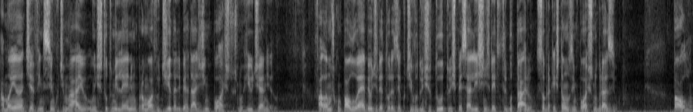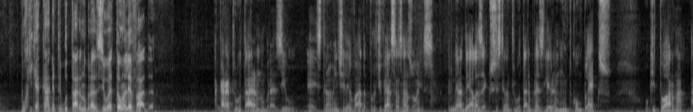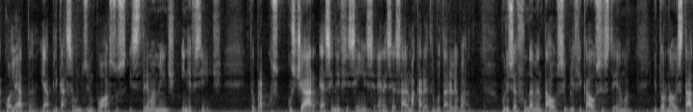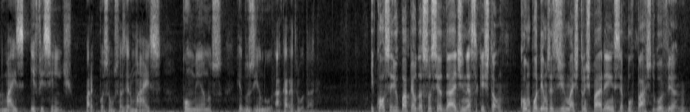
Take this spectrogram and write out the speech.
Amanhã, dia 25 de maio, o Instituto Millennium promove o Dia da Liberdade de Impostos, no Rio de Janeiro. Falamos com Paulo Webel, diretor executivo do Instituto e especialista em direito tributário, sobre a questão dos impostos no Brasil. Paulo, por que a carga tributária no Brasil é tão elevada? A carga tributária no Brasil é extremamente elevada por diversas razões. A primeira delas é que o sistema tributário brasileiro é muito complexo o que torna a coleta e a aplicação dos impostos extremamente ineficiente. Então, para custear essa ineficiência, é necessária uma carga tributária elevada. Por isso, é fundamental simplificar o sistema e tornar o Estado mais eficiente, para que possamos fazer mais com menos, reduzindo a carga tributária. E qual seria o papel da sociedade nessa questão? Como podemos exigir mais transparência por parte do governo?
